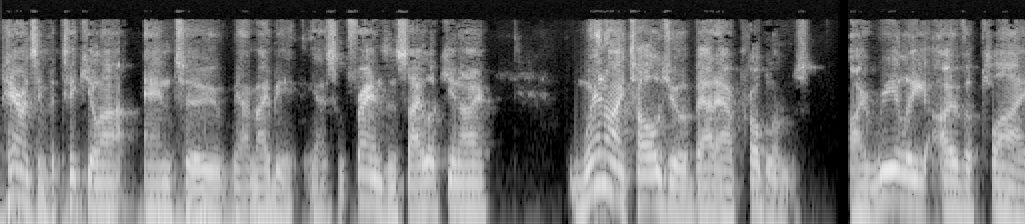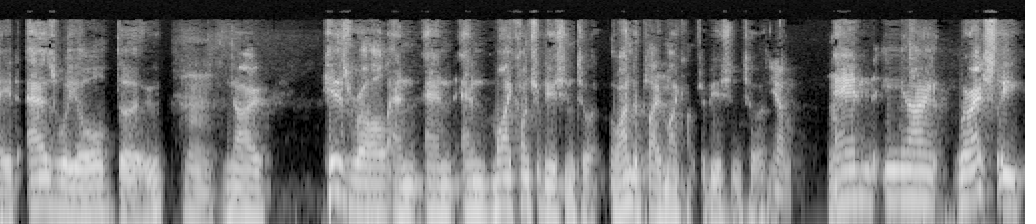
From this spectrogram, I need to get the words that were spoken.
parents in particular, and to you know maybe you know some friends, and say, look, you know, when I told you about our problems, I really overplayed, as we all do, Mm. you know, his role and and and my contribution to it, or underplayed my contribution to it. Yep. Mm. And you know, we're actually,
